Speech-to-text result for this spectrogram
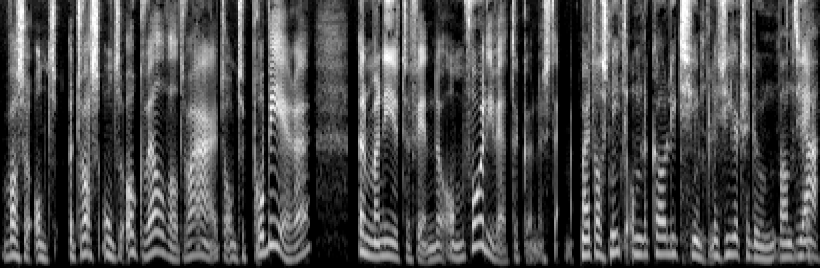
was er ons, het was ons ook wel wat waard om te proberen een manier te vinden om voor die wet te kunnen stemmen. Maar het was niet om de coalitie een plezier te doen. Want ja,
